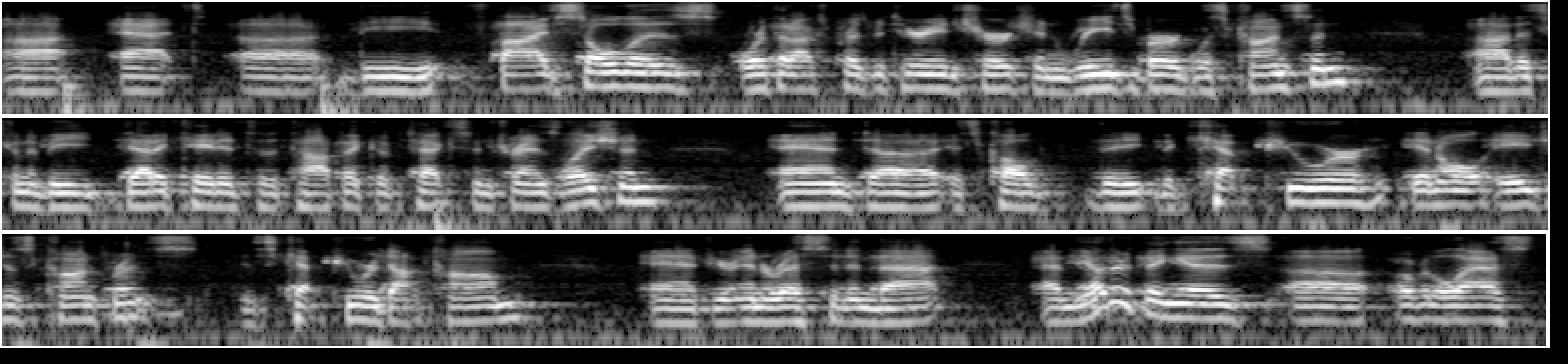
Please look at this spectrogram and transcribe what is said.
uh, at uh, the Five Solas Orthodox Presbyterian Church in Reedsburg, Wisconsin. Uh, that's going to be dedicated to the topic of text and translation, and it's called the the Kept Pure in All Ages Conference. It's keptpure.com, and if you're interested in that. And the other thing is, uh, over the last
